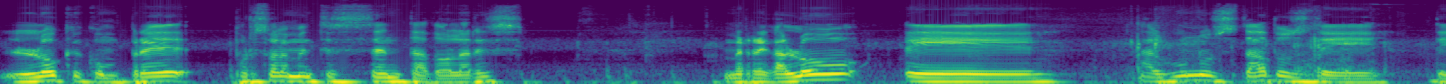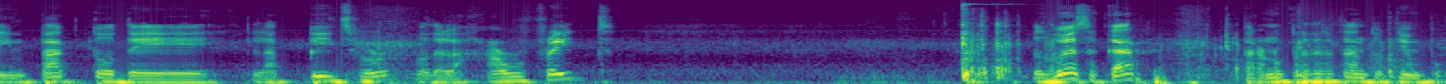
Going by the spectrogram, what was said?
lo que compré por solamente 60 dólares. Me regaló eh, algunos dados de, de, impacto de la Pittsburgh o de la Harvard Freight. Los voy a sacar para no perder tanto tiempo.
